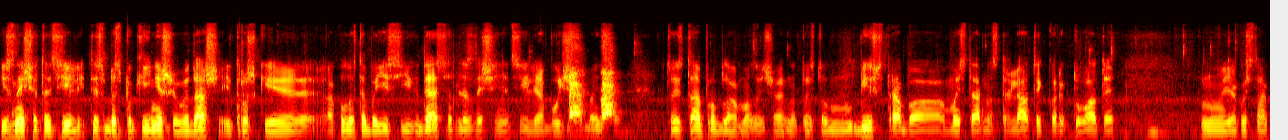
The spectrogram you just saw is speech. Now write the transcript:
і знищити ціль, ти себе спокійніше ведеш, і трошки. А коли в тебе є їх 10 для знищення цілі або ще менше, то це проблема, звичайно. Тобто м- більш треба майстерно стріляти, коректувати. Ну, якось так.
